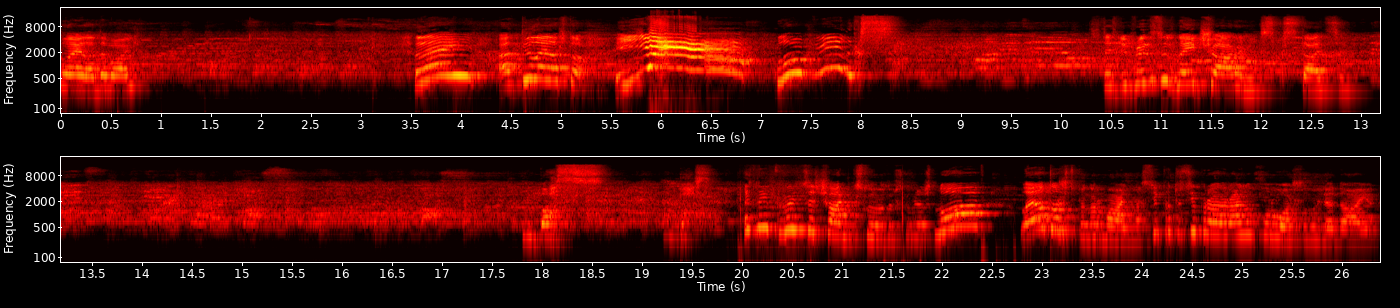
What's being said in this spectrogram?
Лейла, давай. Лей! А ти, Лейла, що? Я! Клуб Вінкс! Мені прийдеться в неї Чармікс, кстати. Бас. Бас. Это не придется чарник слово трошки бляш. Лейла теж типу нормальна. Всі проти реально хорошо виглядає.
